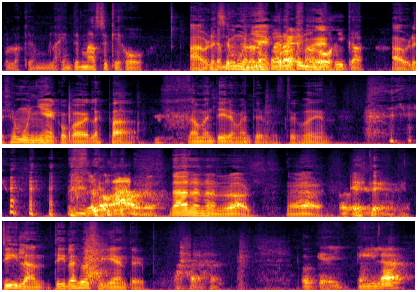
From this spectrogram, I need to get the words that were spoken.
por las que la gente más se quejó. Abre ese muñeco. Era tecnológica. Abre ese muñeco para ver la espada. No, mentira, mentira, estoy jodiendo. Yo lo abro. No, no, no, no lo abro. No lo abro. este, Tila, Tila es lo siguiente. ok, Tila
